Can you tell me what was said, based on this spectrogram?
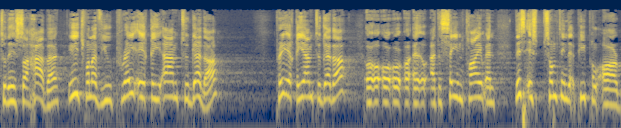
to the Sahaba, each one of you pray a qiyam together. Pray a qiyam together or, or, or, or at the same time. And this is something that people are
